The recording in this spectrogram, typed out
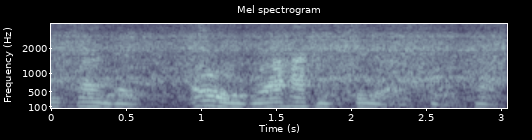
Who's on base? Oh, Barajas and Studio is gonna be tough.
